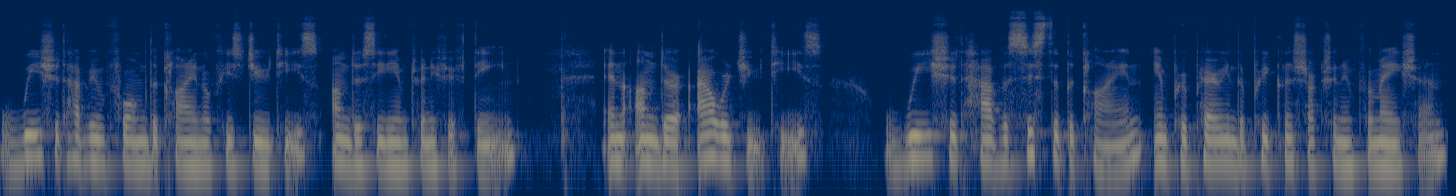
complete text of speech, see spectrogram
we should have informed the client of his duties under CDM 2015, and under our duties, we should have assisted the client in preparing the pre construction information.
